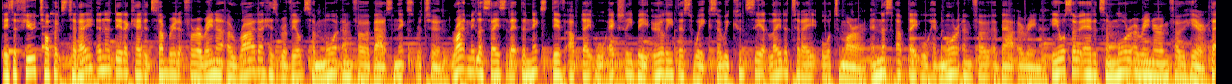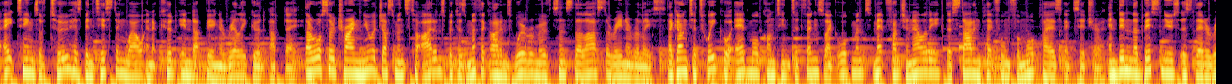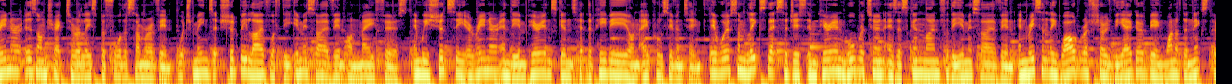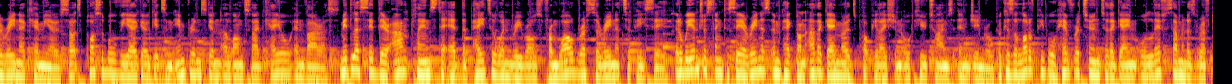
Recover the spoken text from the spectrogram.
There's a few topics today. In a dedicated subreddit for Arena, a writer has revealed some more info about its next return. Riot Meddler says that the next dev update will actually be early this week, so we could see it later today or tomorrow, and this update will have more info about Arena. He also added some more Arena info here. The 8 teams of 2 has been testing well and it could end up being a really good update. They're also trying new adjustments to items because mythic items were removed since the last Arena release. They're going to tweak or add more content content to things like augment, map functionality, the starting platform for more players, etc. And then the best news is that Arena is on track to release before the summer event, which means it should be live with the MSI event on May 1st, and we should see Arena and the Empyrean skins hit the PBE on April 17th. There were some leaks that suggest Empyrean will return as a skin line for the MSI event, and recently Wild Rift showed Viego being one of the next Arena cameos, so it's possible Viego gets an Empyrean skin alongside Kayle and Varus. Meddler said there aren't plans to add the pay to win rerolls from Wild Rift's Arena to PC. It'll be interesting to see Arena's impact on other game modes, population or queue times in general, because a lot of people have returned to the game or left Summoner's Rift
